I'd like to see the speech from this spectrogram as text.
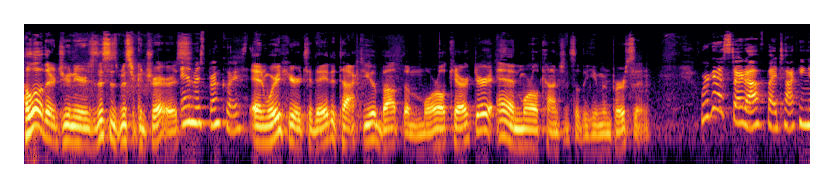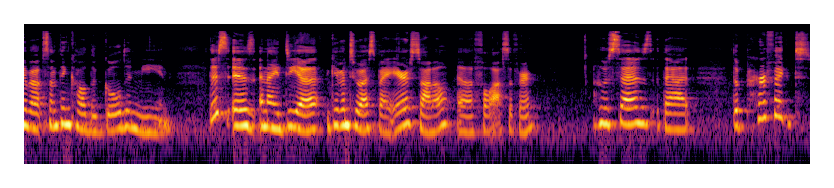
Hello there, juniors. This is Mr. Contreras. And Miss Brunkhorst. And we're here today to talk to you about the moral character and moral conscience of the human person. We're going to start off by talking about something called the golden mean. This is an idea given to us by Aristotle, a philosopher, who says that the perfect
